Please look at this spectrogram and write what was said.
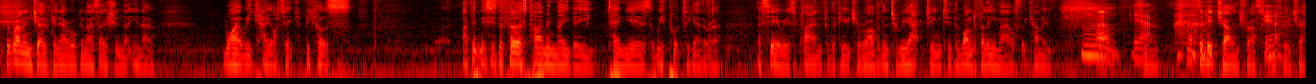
it's a running joke in our organisation that you know, why are we chaotic? Because I think this is the first time in maybe ten years that we've put together a, a serious plan for the future, rather than to reacting to the wonderful emails that come in. Mm. Yeah. So that's a big challenge for us for Yeah. the future.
